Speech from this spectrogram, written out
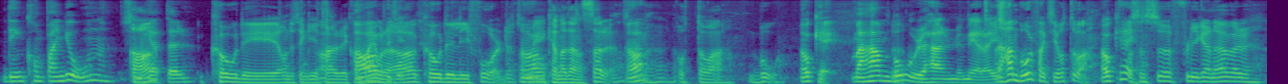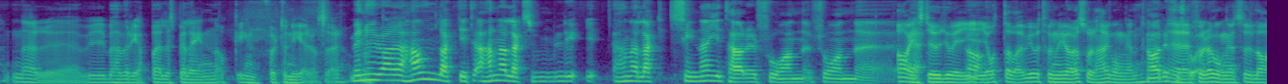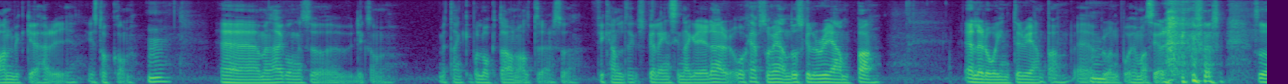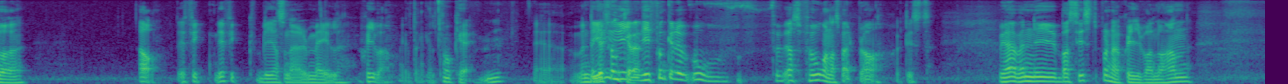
din kompanjon som Ja. heter, Cody, om du tänker gitarrkompanjonen. ja, Ja, Cody Lee Ford, som Ja. är en kanadensare. Som Ja. Ottawa-bo. okej, men han bor här numera i... Han bor faktiskt i Ottawa. Okej. Och sen så flyger han över när eh, vi behöver repa eller spela in och inför turnéer och sådär. Men hur har han lagt det? Han har lagt, han har lagt sina gitarrer från... från eh, Ja, i en studio i, Ja. Ottawa. Vi var tvungna att göra så den här gången. Ja, det förstår Eh, jag. Förra gången så la han mycket här i, i Stockholm. Mm. Men den här gången så, liksom, med tanke på lockdown och allt det där, så fick han spela in sina grejer där. Och eftersom vi ändå skulle reampa, eller då inte reampa, eh, Mm. beroende på hur man ser det. så ja, det fick, det fick bli en sån här mailskiva helt enkelt. Okej. Mm. Eh, Men det, det funkar det, funkade o- för, alltså förvånansvärt bra faktiskt. Vi har även en ny basist på den här skivan och han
